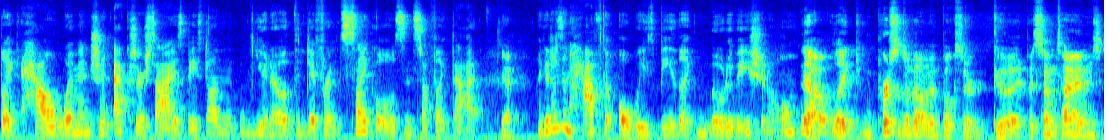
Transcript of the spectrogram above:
like how women should exercise based on, you know, the different cycles and stuff like that. Yeah. Like it doesn't have to always be like motivational. No, like personal development books are good, but sometimes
